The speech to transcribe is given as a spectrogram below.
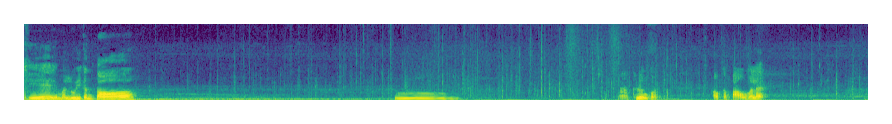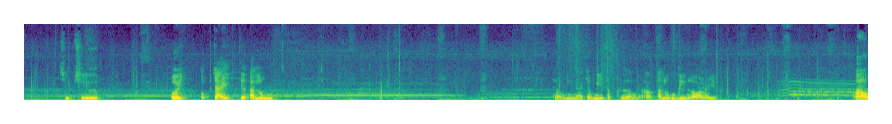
เค มาลุยกันต่อ อืมหาเครื่องก่อน เอากระเป๋ามาแล้วชืบชืบเอ้ย ตกใจเจอตาลุง แถวนี้น่าจะมีสักเครื่องนะอ้าวตาลุงยืนรออะไรอยู่อ้าว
